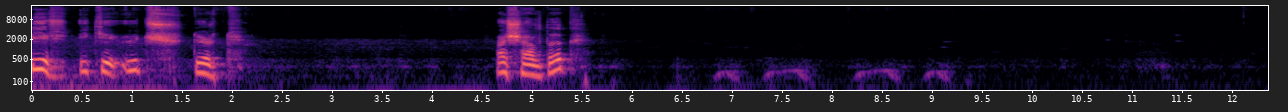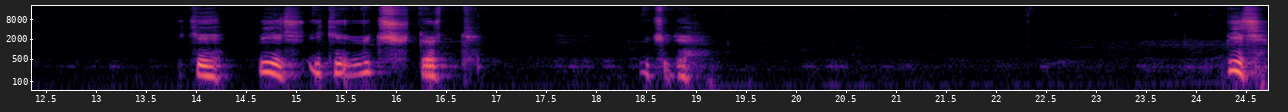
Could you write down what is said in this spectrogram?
1, 2, 3, 4, baş aldık. İki, bir, iki, üç, dört. Üçü de. Bir,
